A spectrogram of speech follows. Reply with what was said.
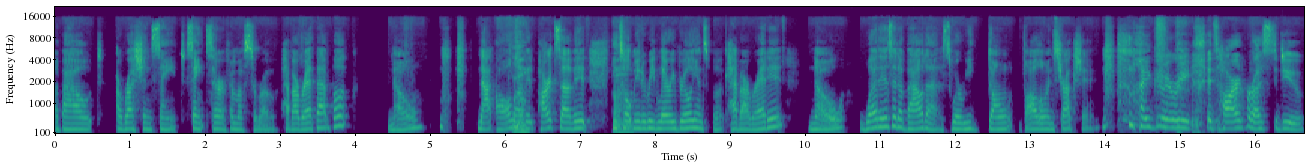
about a Russian saint, Saint Seraphim of Sarov. Have I read that book? No, not all of it, parts of it. You Uh-huh. told me to read Larry Brilliant's book. Have I read it? No. What is it about us where we don't follow instruction? like we, it's hard for us to do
